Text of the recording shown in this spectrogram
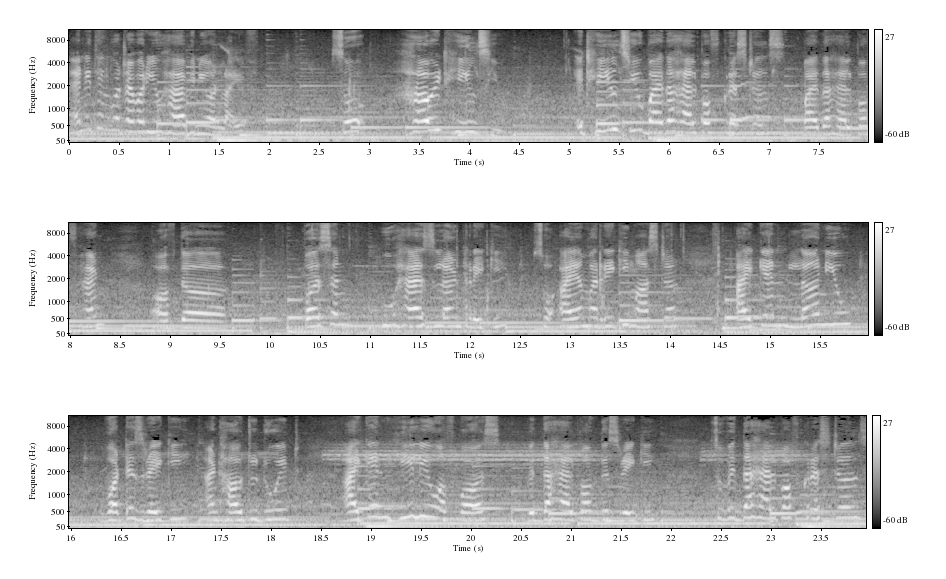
anything whatever you have in your life. So, how it heals you? It heals you by the help of crystals, by the help of hand of the person who has learned Reiki. So I am a Reiki master. I can learn you what is Reiki and how to do it. I can heal you of course with the help of this Reiki. So with the help of crystals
